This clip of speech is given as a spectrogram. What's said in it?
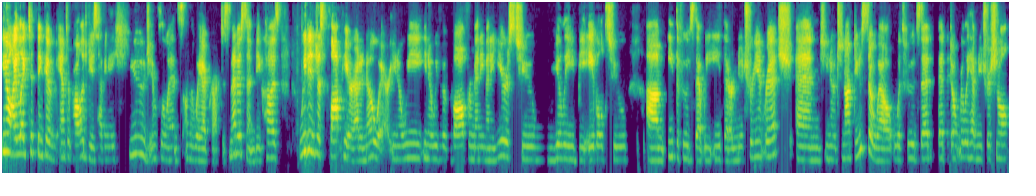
you know, I like to think of anthropology as having a huge influence on the way I practice medicine because we didn't just plop here out of nowhere. You know, we, you know, we've evolved for many, many years to really be able to um, eat the foods that we eat that are nutrient rich and, you know, to not do so well with foods that, that don't really have nutritional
